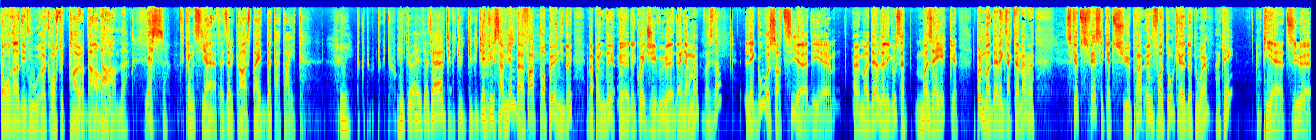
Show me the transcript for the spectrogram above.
Ton rendez-vous reconstructeur d'âme. D'âme. Yes. C'est comme si elle faisait le casse-tête de ta tête. Et- Et puis, ça me vient de me faire popper une idée. Ben, pas une idée, euh, de quoi que j'ai vu euh, dernièrement. Vas-y donc. Lego a sorti euh, des, un modèle de Lego, c'est Mosaïque. Je sais pas le modèle exactement. là. Ce que tu fais, c'est que tu prends une photo que de toi. OK. Puis euh, tu, euh,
